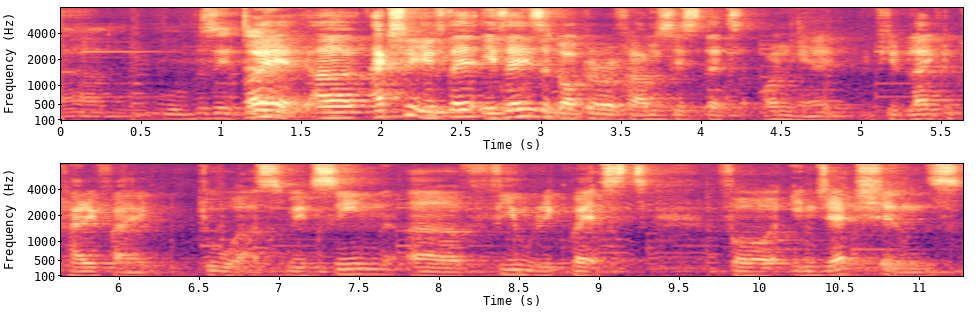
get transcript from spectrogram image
Um, was it? Oh yeah. Uh, actually, if there if there is a doctor or pharmacist that's on here, if you'd like to clarify to us, we've seen a few requests for injections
